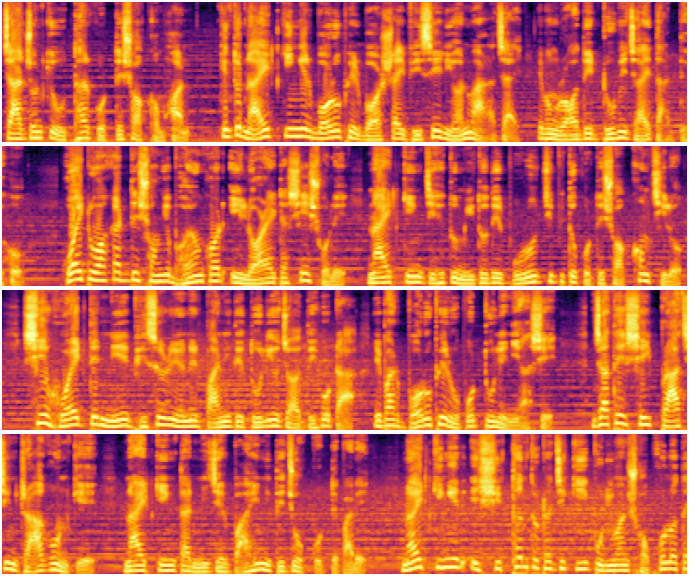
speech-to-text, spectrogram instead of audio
চারজনকে উদ্ধার করতে সক্ষম হন, কিন্তু নাইট কিংয়ের বরফের বর্ষায় ভিসেরিয়ন মারা যায় এবং হ্রদে ডুবে যায় তার দেহ। হোয়াইট ওয়াকারদের সঙ্গে ভয়ঙ্কর এই লড়াইটা শেষ হলে নাইট কিং যেহেতু মৃতদের পুনর্জীবিত করতে সক্ষম ছিল, সে হোয়াইটদের নিয়ে ভিসেরিয়নের পানিতে তলিয়ে যাওয়া দেহটা এবার বরফের ওপর তুলে নিয়ে আসে, যাতে সেই প্রাচীন ড্রাগনকে নাইট কিং তার নিজের বাহিনীতে যোগ করতে পারে। নাইট কিংয়ের এই সিদ্ধান্তটা যে কী পরিমাণ সফলতা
